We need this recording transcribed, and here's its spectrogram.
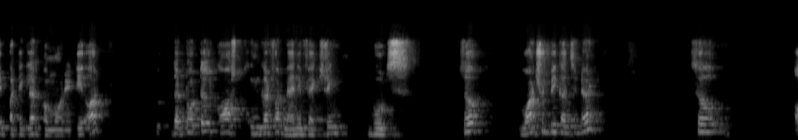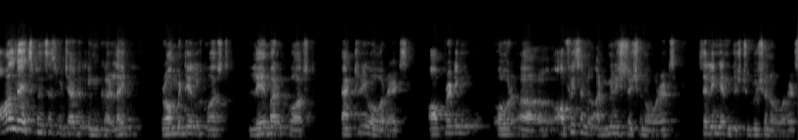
a particular commodity or the total cost incurred for manufacturing goods. So what should be considered? So all the expenses which are incurred like raw material cost, labor cost, factory overheads, operating over uh, office and administration overheads, selling and distribution overheads,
